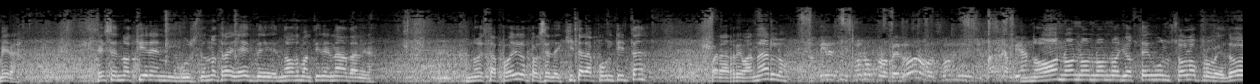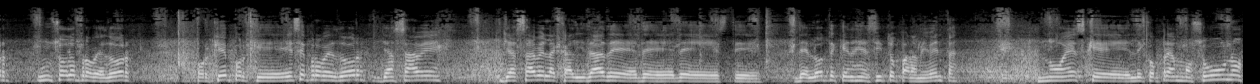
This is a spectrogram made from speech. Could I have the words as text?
Mira, ese no tiene ni gusto, no trae, de- no mantiene nada, mira. No está podrido, pero se le quita la puntita para rebanarlo. ¿No tienes un solo proveedor o son vas cambiando? No, no, no, no, no, yo tengo un solo proveedor, un solo proveedor. ¿Por qué? Porque ese proveedor ya sabe, ya sabe la calidad de, de, de, este de lote que necesito para mi venta. No es que le compramos uno.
